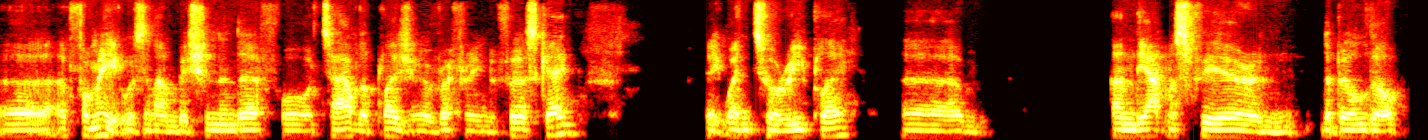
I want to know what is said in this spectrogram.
Uh, for me, it was an ambition, and therefore to have the pleasure of refereeing the first game, it went to a replay, um, and the atmosphere and the build-up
